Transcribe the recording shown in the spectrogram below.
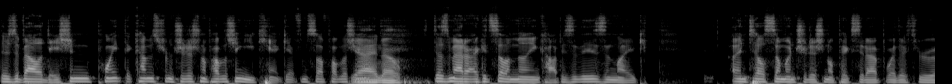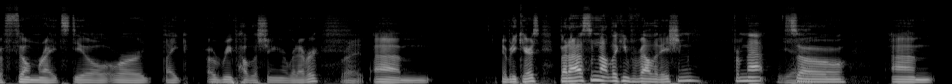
There's a validation point that comes from traditional publishing you can't get from self-publishing Yeah, I know. it doesn't matter. I could sell a million copies of these and like until someone traditional picks it up, whether through a film rights deal or like a republishing or whatever. Right. Um, nobody cares. But I also am not looking for validation from that. Yeah. So um,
